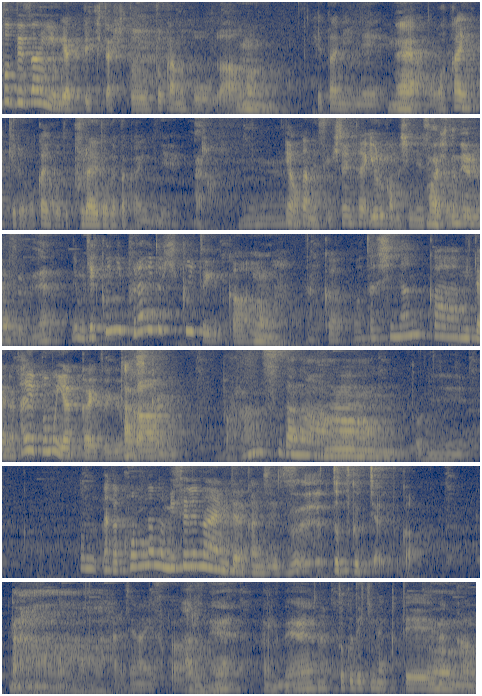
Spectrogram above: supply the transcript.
とデザインをやってきた人とかの方がう下手にね,、ん、ね若いけど若いほどプライドが高いんで。なるほどね。いやわかんないですよ。人によるかもしれないですまあけど、人によりますよね。でも逆にプライド低いというか、うん。なんか私なんかみたいなタイプも厄介というか確かにバランスだな、うん本当になんかこんなの見せれないみたいな感じでずーっと作っちゃうとか。ああるじゃないですか。ああるね。ある納ね得できなくて、うん。なんか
